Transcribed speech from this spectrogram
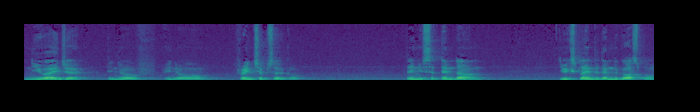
new ager in your in your friendship circle, then you sit them down, you explain to them the gospel,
